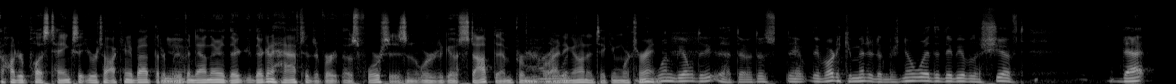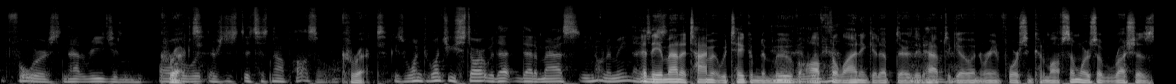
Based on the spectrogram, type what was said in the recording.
100 plus tanks that you were talking about that are moving down there. They're they're going to have to divert those forces in order to go stop them from riding on and taking more terrain. Wouldn't be able to do that though. Those they, they've already committed them. There's no way that they'd be able to shift that force in that region. all the Correct. there's just it's just not possible. Correct. Because once once you start with that that amass, you know what I mean. That's And the just- amount of time it would take them to move it off the happen. line and get up there, they'd have to go and reinforce and cut them off somewhere. So Russia's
